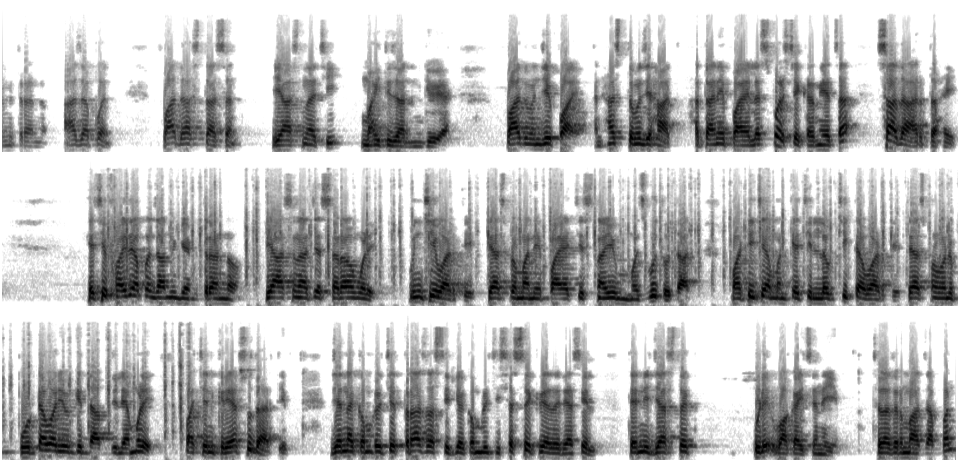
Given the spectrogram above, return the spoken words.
मित्रांनो. आज आपण पाद हस्तासन या आसनाची माहिती जाणून घेऊया. पाद म्हणजे पाय आणि हस्त म्हणजे हात. हाताने पायाला स्पर्श करण्याचा साधा अर्थ आहे. याचे फायदे आपण जाणून घ्या मित्रांनो. या आसनाच्या सरावामुळे उंची वाढते. त्याचप्रमाणे पायाचे स्नायू मजबूत होतात. पाठीच्या मणक्याची लवचिकता वाढते. त्याचप्रमाणे पोटावर योग्य दाब दिल्यामुळे पाचन क्रिया सुधारते. ज्यांना कमरेचे त्रास असतील किंवा कमरेची शस्त्रक्रिया झाली असेल त्यांनी जास्त पुढे वाकायचं नाहीये. चला तर मग आज आपण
